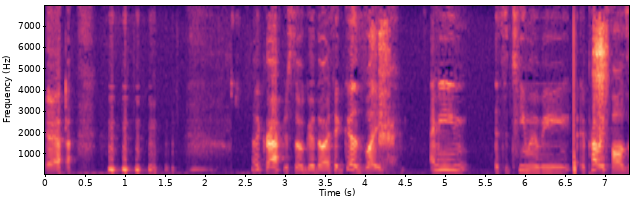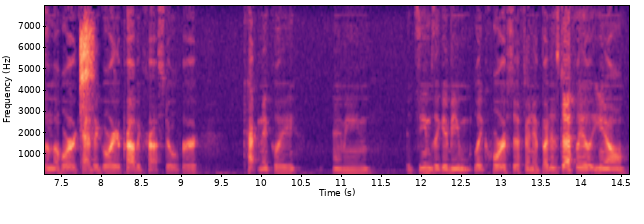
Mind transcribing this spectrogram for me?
yeah. the craft is so good though. I think because like, I mean, it's a teen movie. It probably falls in the horror category. It probably crossed over, technically. I mean, it seems like it'd be like horror stuff in it, but it's definitely you know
